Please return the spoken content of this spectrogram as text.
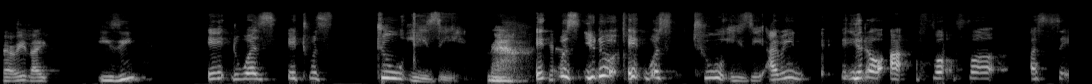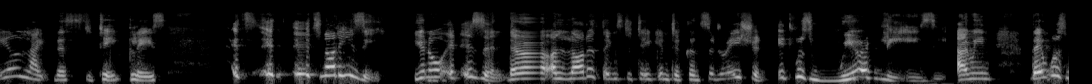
very like easy? It was it was too easy. it yeah. was, you know, it was too easy. I mean, you know, uh, for for a sale like this to take place, it's it, it's not easy. You know, it isn't. There are a lot of things to take into consideration. It was weirdly easy. I mean, there was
